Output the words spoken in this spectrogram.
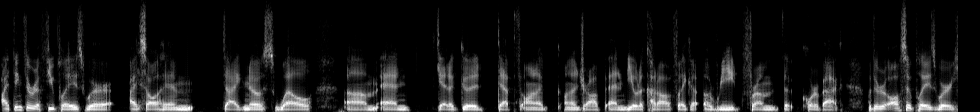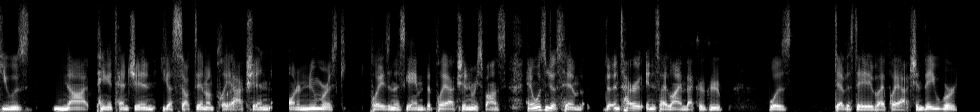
I think there were a few plays where I saw him diagnose well um, and get a good depth on a on a drop and be able to cut off like a, a read from the quarterback. But there were also plays where he was not paying attention. He got sucked in on play right. action on a numerous plays in this game. The play action response, and it wasn't just him. The entire inside linebacker group was devastated by play action. They were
